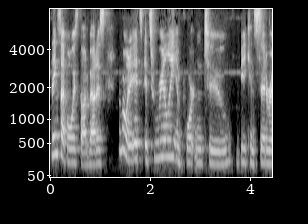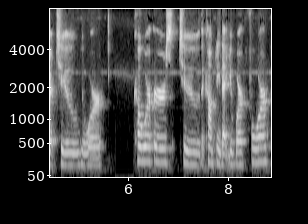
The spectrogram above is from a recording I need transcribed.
things I've always thought about is number one, it's it's really important to be considerate to your coworkers, to the company that you work for.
